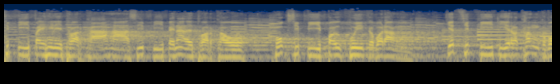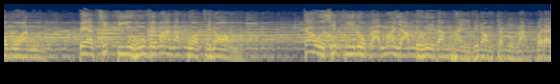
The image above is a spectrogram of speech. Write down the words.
สิบปีไปให้ได้ทอดขาหาสิบปีไปหน้าได้ทอดเขาหกสิบปีเปิดคุยกับบดังเจ็ดสิบปีตีระฆังกับบมวนแปดสิบปีหูไปมานักหนวกพี่น้องเก้าสิบปีลูกหลานว่ายามดูให้ดังให้พี่น้องจำลูกหลานบ่ได้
